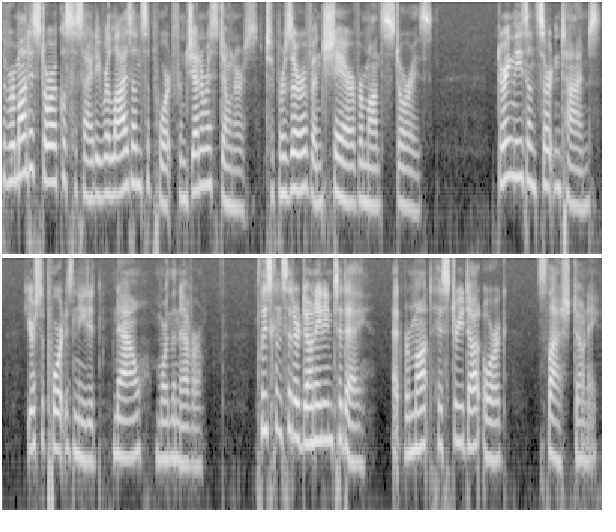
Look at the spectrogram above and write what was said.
The Vermont Historical Society relies on support from generous donors to preserve and share Vermont's stories. During these uncertain times, your support is needed now more than ever. Please consider donating today at vermonthistory.org/donate.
